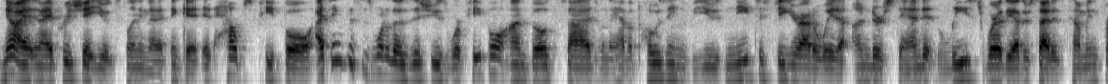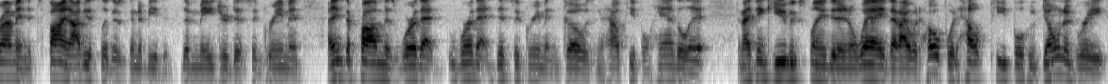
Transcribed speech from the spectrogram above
no, I, and I appreciate you explaining that. I think it, it helps people. I think this is one of those issues where people on both sides, when they have opposing views, need to figure out a way to understand at least where the other side is coming from. And it's fine. Obviously, there's going to be the, the major disagreement. I think the problem is where that where that disagreement goes and how people handle it. And I think you've explained it in a way that I would hope would help people who don't agree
